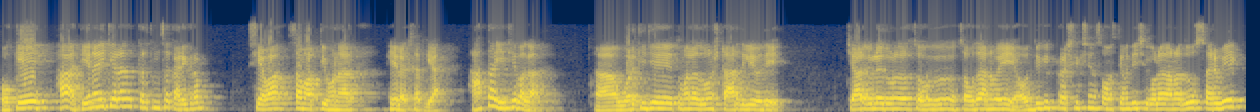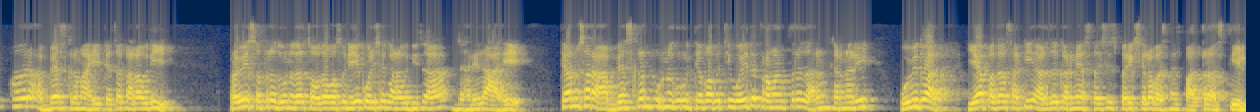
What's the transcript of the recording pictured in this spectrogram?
ओके हा ते नाही केलं तर तुमचा कार्यक्रम सेवा समाप्ती होणार. हे लक्षात घ्या. आता इथे बघा वरती जे तुम्हाला दोन स्टार दिले होते चार जुलै दोन हजार चौ चौदा अन्वये औद्योगिक प्रशिक्षण संस्थेमध्ये शिकवला जाणारा जो सर्वेकर अभ्यासक्रम आहे त्याचा कालावधी प्रवेश सत्र दोन हजार चौदा पासून एक वर्ष कालावधीचा झालेला आहे. त्यानुसार अभ्यासक्रम पूर्ण करून त्याबाबतचे वैध प्रमाणपत्र धारण करणारे उमेदवार या पदासाठी अर्ज करण्यास तसेच परीक्षेला बसण्यास पात्र असतील.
